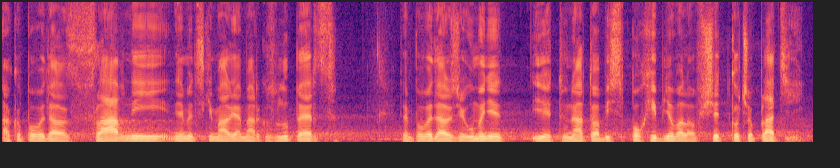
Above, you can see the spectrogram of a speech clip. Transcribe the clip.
ako povedal slávny nemecký maliar Markus Luperc, ten povedal, že umenie je tu na to, aby spochybňovalo všetko, čo platí.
